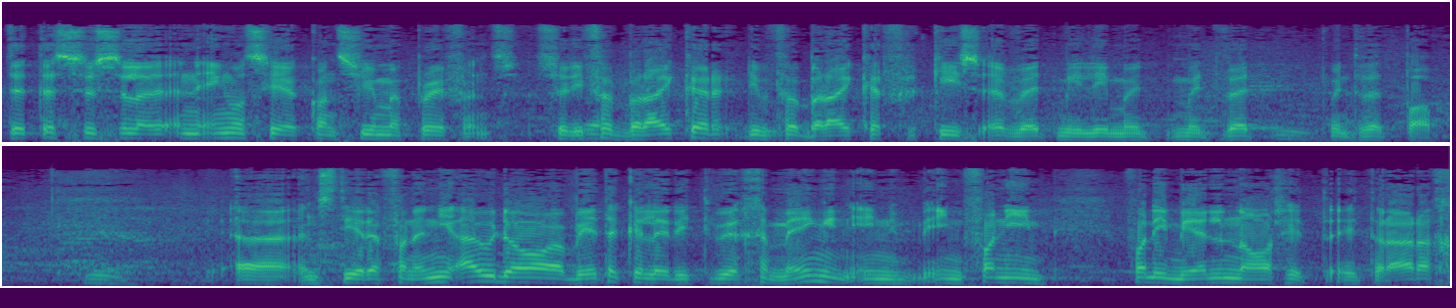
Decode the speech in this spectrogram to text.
dit is soos hulle in Engels sê 'n consumer preference. So die ja. verbruiker die verbruiker verkies 'n witmielie met met wit met wit pap. Ja uh in steede van in die ou dae weet ek hulle het die twee gemeng en en en van die van die medelenaars het het regtig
